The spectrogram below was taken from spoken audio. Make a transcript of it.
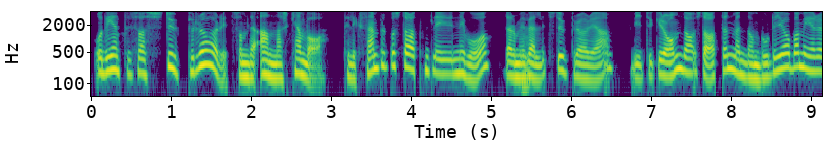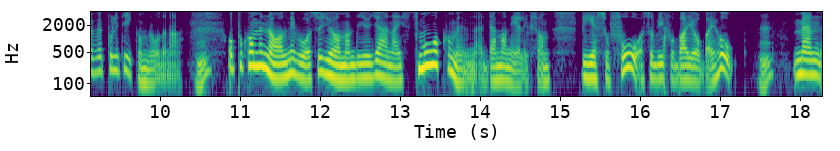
Och det är inte så stuprörigt som det annars kan vara. Till exempel på statlig nivå, där de är väldigt stupröriga. Vi tycker om dem- staten, men de borde jobba mer över politikområdena. Och på kommunal nivå så gör man det ju gärna i små kommuner där man är liksom, vi är så få så vi får bara jobba ihop. Men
